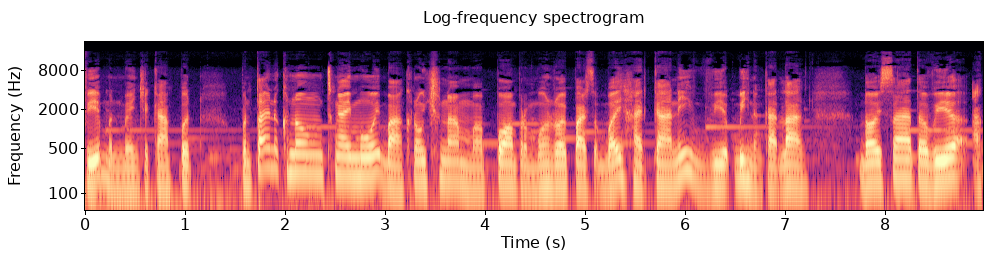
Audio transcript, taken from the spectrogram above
វាមិនមែនជាការពិតប៉ុន្តែនៅក្នុងថ្ងៃមួយបាទក្នុងឆ្នាំ1983ហេតុការណ៍នេះវាប៊ីសនឹងកើតឡើងដោយសារតែវាអា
